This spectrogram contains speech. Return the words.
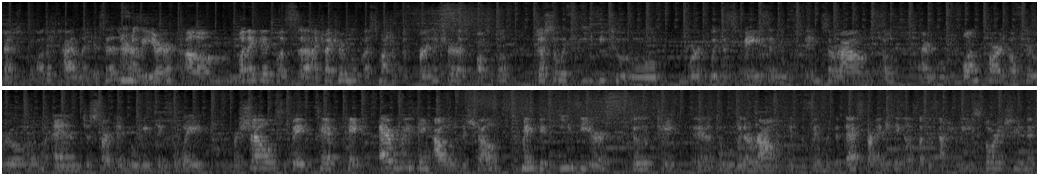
that took a lot of time, like I said earlier. Um, what I did was uh, I tried to remove as much of the furniture as possible just so it's easy to work with the space and move things around. So I removed one part of the room and just started moving things away. For shelves, big tip, take everything out of the shelf to make it easier to take uh, to move it around. It's the same with the desk or anything else that is actually a storage unit.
